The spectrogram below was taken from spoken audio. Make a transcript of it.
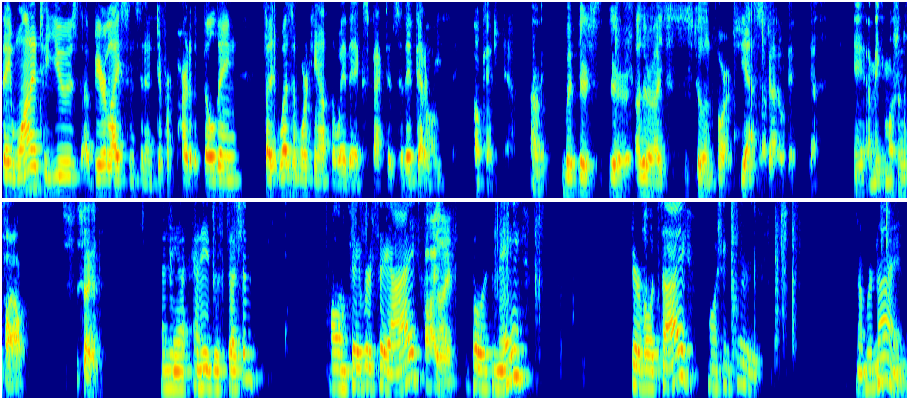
they wanted to use a beer license in a different part of the building, but it wasn't working out the way they expected, so they've got to rethink. Okay. Yeah. All right. But there's, there are other licenses still in force. Yes. Got it, okay, yeah. Okay, I make a motion to file. Second. Any, any discussion? All in favor, say aye. Aye. Opposed, nay. Chair votes aye, motion carries. Number nine,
